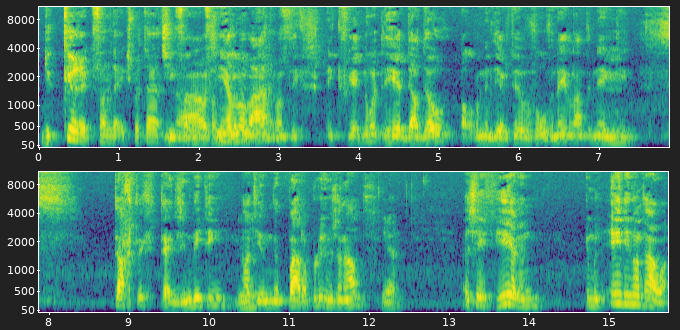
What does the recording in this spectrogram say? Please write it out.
de kurk van de exploitatie nou, van, het is niet helemaal waar. Want ik, ik vergeet nooit de heer Dado, algemeen directeur van Volvo Nederland in 1980. Tijdens een meeting had hij een paraplu in zijn hand. Ja. Hij zegt, heren, je moet één ding onthouden.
